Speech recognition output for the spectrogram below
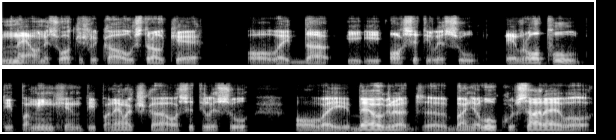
Ne, one su otišli kao australke ovaj, da i, i osetile su Evropu, tipa Minhen, tipa Nemačka, osetile su ovaj, Beograd, Banja Luku, Sarajevo,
